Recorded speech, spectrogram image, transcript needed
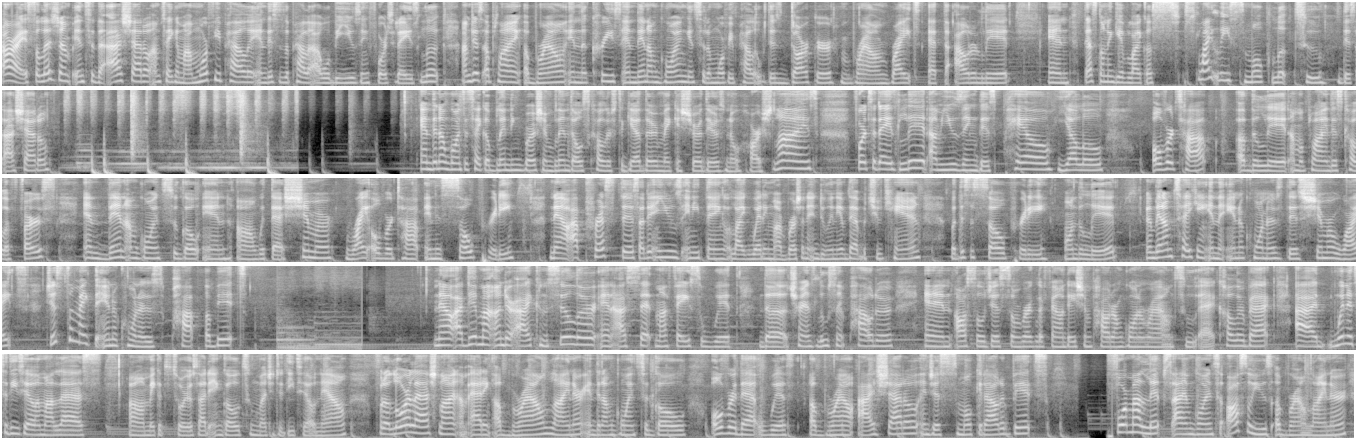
All right, so let's jump into the eyeshadow. I'm taking my Morphe palette, and this is the palette I will be using for today's look. I'm just applying a brown in the crease, and then I'm going into the Morphe palette with this darker brown right at the outer lid. And that's going to give like a slightly smoke look to this eyeshadow. And then I'm going to take a blending brush and blend those colors together, making sure there's no harsh lines. For today's lid, I'm using this pale yellow over top of the lid. I'm applying this color first and then I'm going to go in uh, with that shimmer right over top and it's so pretty. Now I pressed this. I didn't use anything like wetting my brush. I didn't do any of that but you can. But this is so pretty on the lid. And then I'm taking in the inner corners this shimmer whites just to make the inner corners pop a bit now I did my under eye concealer and I set my face with the translucent powder and also just some regular foundation powder I'm going around to add color back. I went into detail in my last um, makeup tutorial so I didn't go too much into detail now. For the lower lash line I'm adding a brown liner and then I'm going to go over that with a brown eyeshadow and just smoke it out a bit. For my lips, I am going to also use a brown liner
